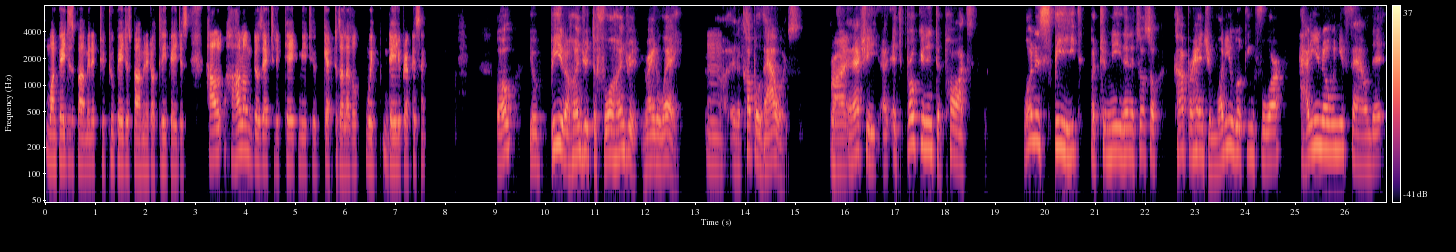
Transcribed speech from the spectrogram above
one pages per minute to two pages per minute or three pages, how how long does it actually take me to get to the level with daily practicing? Well, you'll be at 100 to 400 right away. Mm, uh, in a couple of hours. right. And actually, uh, it's broken into parts. One is speed, but to me, then it's also comprehension. What are you looking for? How do you know when you found it?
